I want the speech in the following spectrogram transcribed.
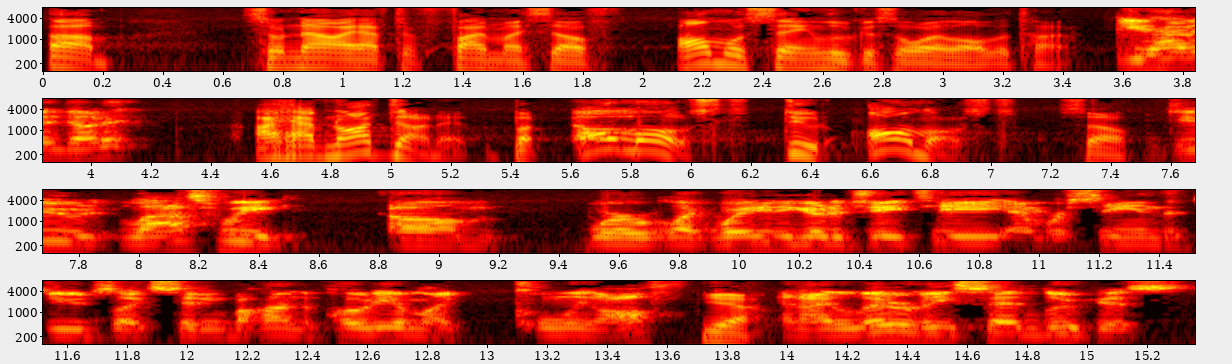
Um, so now I have to find myself almost saying Lucas Oil all the time. You haven't done it, I have not done it, but almost, dude, almost. So dude. Last week, um, we're like waiting to go to JT, and we're seeing the dudes like sitting behind the podium, like cooling off. Yeah. And I literally said Lucas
